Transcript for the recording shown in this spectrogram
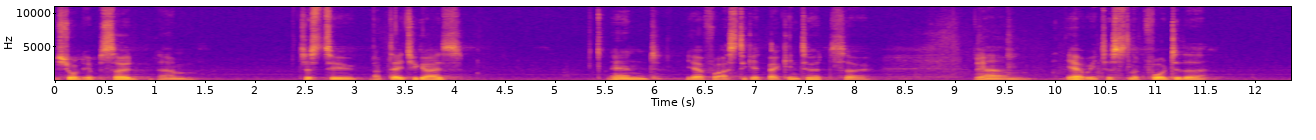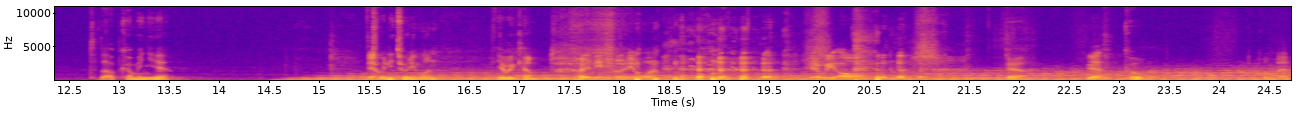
short episode, um, just to update you guys, and yeah, for us to get back into it. So Yeah. um, yeah, we just look forward to the to the upcoming year, 2021. Here we come. 2021. Here we are. yeah. Yeah. Cool. Cool, man.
